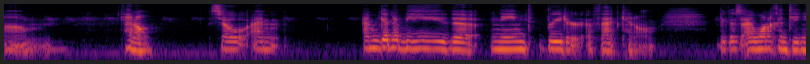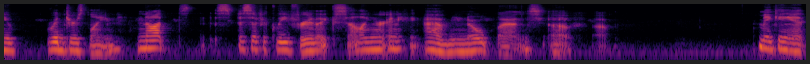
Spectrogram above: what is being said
um, kennel. So I'm I'm gonna be the named breeder of that kennel because I want to continue Winter's Line, not specifically for like selling or anything. I have no plans of um, making it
